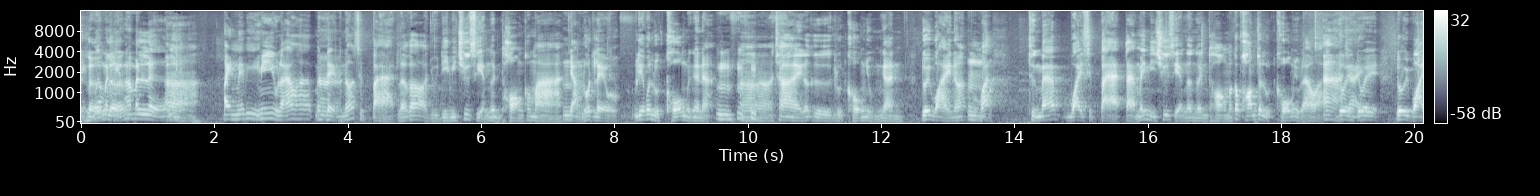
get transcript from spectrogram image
งเหลิงมื่อมันเหลิงอะมันเหลิงอ่า เป็นไหมพี่ มีอยู่แล้วฮะ มันอ่าเด็กเนอะสิบแปดแล้วก็อยู่ดีมีชื่อเสียงเงินทองเข้ามา อย่างรวดเร็ว เรียกว่าหลุดโค้งเหมือนกันอะอ่าใช่ก็คือหลุดโค้งอยู่เหมือนกัน ด้วยวัยเนอะผมว่าถึงแม้วัย 18 แต่ไม่มีชื่อเสียงเงินเงินทอง มันก็พร้อมจะหลุดโค้งอยู่แล้วอะอ่าด้วยใช่ด้วยด้วยวัย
